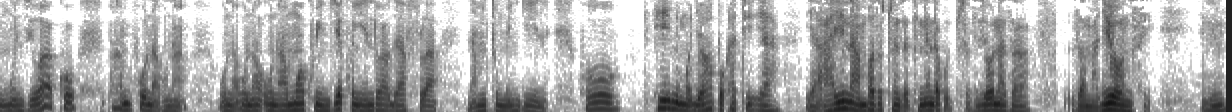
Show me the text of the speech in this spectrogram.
mwenzi wako pale ambapo una, una, una, una, unaamua kuingia kwenye ndoa ghafla na mtu mwingine kwao hii ni mojawapo kati ya ya aina ambazo tunaenda tutaziona za za majonzi mm.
